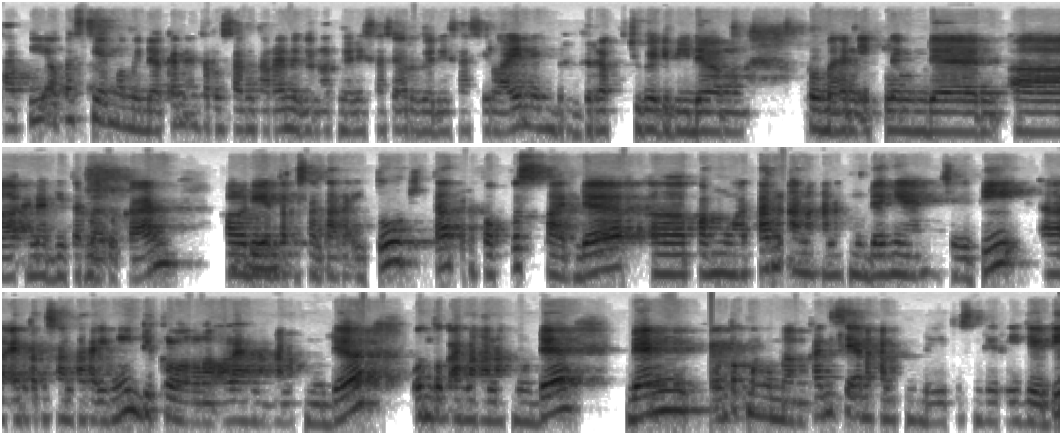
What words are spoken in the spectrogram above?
Tapi apa sih yang membedakan Enter Nusantara dengan organisasi-organisasi lain yang bergerak juga di bidang perubahan iklim dan uh, energi terbarukan? Kalau di Enter Nusantara itu kita berfokus pada uh, penguatan anak-anak mudanya. Jadi uh, Enter Nusantara ini dikelola oleh anak-anak muda untuk anak-anak muda dan untuk mengembangkan si anak-anak muda itu sendiri. Jadi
